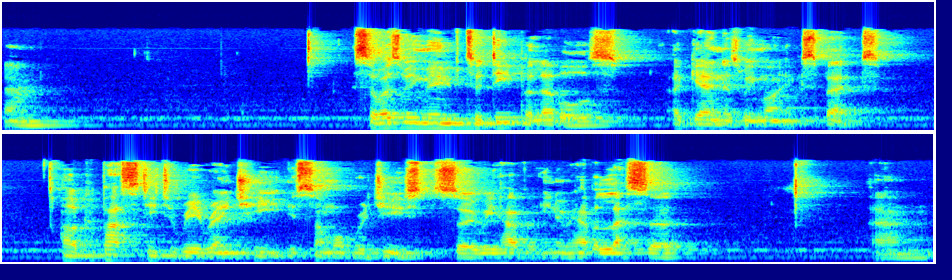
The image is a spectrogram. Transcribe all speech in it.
Um, so as we move to deeper levels, again, as we might expect, our capacity to rearrange heat is somewhat reduced. So we have, you know, we have a lesser, um,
